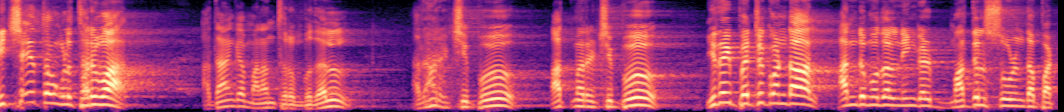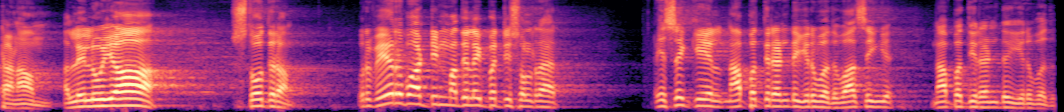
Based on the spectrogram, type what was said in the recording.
நிச்சயத்தை உங்களுக்கு தருவார். அதாங்க மனம் திரும்புதல். அதான் ரட்சிப்பு ஆத்ம ரட்சிப்பு இதை பெற்றுக்கொண்டால் அன்று முதல் நீங்கள் மதில் சூழ்ந்த பட்டணம். அல்லேலூயா. ஸ்தோத்திரம். ஒரு வேறுபாட்டின் மதிலை பற்றி சொல்றார். எசேக்கியேல் நாற்பத்தி ரெண்டு இருபது. வாசிங்க. நாற்பத்தி ரெண்டு இருபது.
